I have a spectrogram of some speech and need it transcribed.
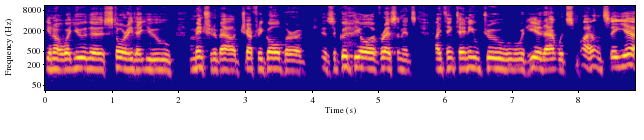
you know, what you, the story that you mentioned about Jeffrey Goldberg is a good deal of resonance. I think to any Jew who would hear that would smile and say, yeah,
